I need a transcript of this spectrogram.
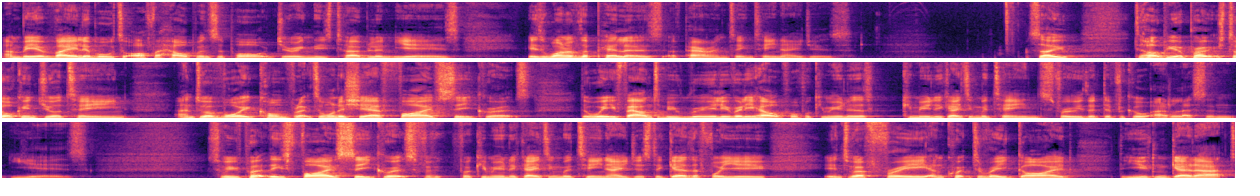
and be available to offer help and support during these turbulent years is one of the pillars of parenting teenagers. So, to help you approach talking to your teen and to avoid conflict, I want to share five secrets that we found to be really, really helpful for communi- communicating with teens through the difficult adolescent years. So, we've put these five secrets for, for communicating with teenagers together for you into a free and quick to read guide that you can get at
